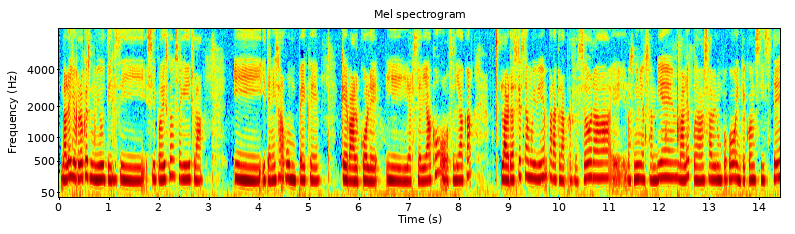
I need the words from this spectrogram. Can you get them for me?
¿vale? Yo creo que es muy útil si, si podéis conseguirla y, tenéis algún peque que va al cole y es celíaco o celíaca, la verdad es que está muy bien para que la profesora, eh, los niños también, ¿vale? Puedan saber un poco en qué consiste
